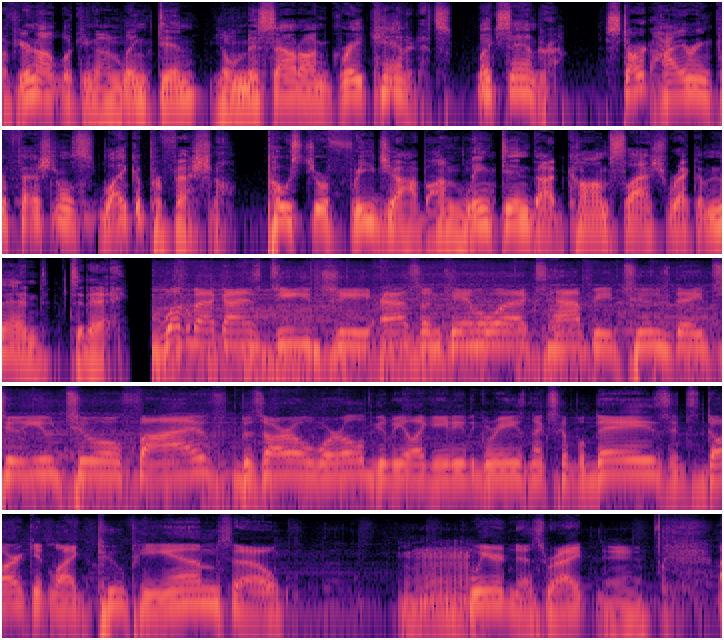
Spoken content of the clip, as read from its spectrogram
if you're not looking on LinkedIn, you'll miss out on great candidates like Sandra. Start hiring professionals like a professional. Post your free job on linkedin.com slash recommend today. Welcome back, guys. DGS on KMOX. Happy Tuesday to you, 205. Bizarro world. To be like 80 degrees next couple days. It's dark at like 2 p.m., so weirdness, right? Yeah. Uh,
